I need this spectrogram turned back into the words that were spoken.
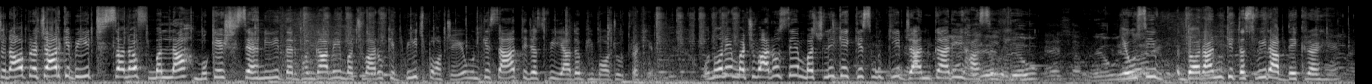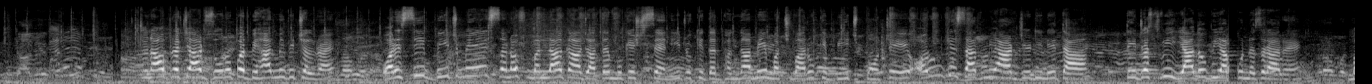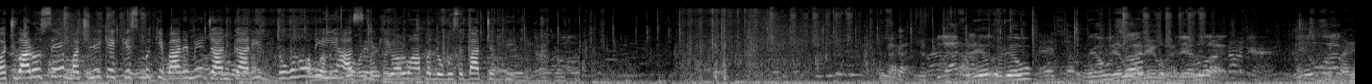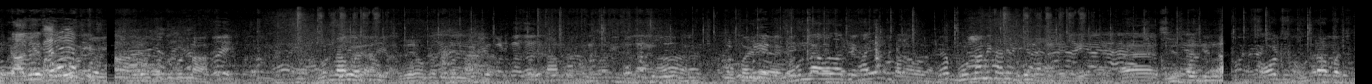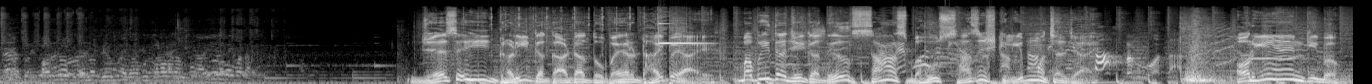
चुनाव प्रचार के बीच सनफ मल्लाह मुकेश सहनी दरभंगा में मछुआरों के बीच पहुँचे। उनके साथ तेजस्वी यादव भी मौजूद रहे। उन्होंने मछुआरों से मछली के किस्म की जानकारी हासिल की। ये उसी दौरान की तस्वीर आप देख रहे हैं। चुनाव प्रचार जोरों पर बिहार में भी चल रहा है और इसी बीच में सन ऑफ़ मल्ला कहा जाता है मुकेश सैनी जो कि दरभंगा में मछुआरों के बीच पहुँचे और उनके साथ में आरजेडी नेता तेजस्वी यादव भी आपको नज़र आ रहे हैं। मछुआरों से मछली के किस्म के बारे में जानकारी दोनों ने ही हासिल की और वहाँ पर लोगों से बातचीत भी की। रेहू रेहू रेहू निकालिए जैसे ही घड़ी का काटा दोपहर ढाई पे आए, बबीता जी का दिल सास बहू साजिश के लिए मचल जाए। और ये है इनकी बहू।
